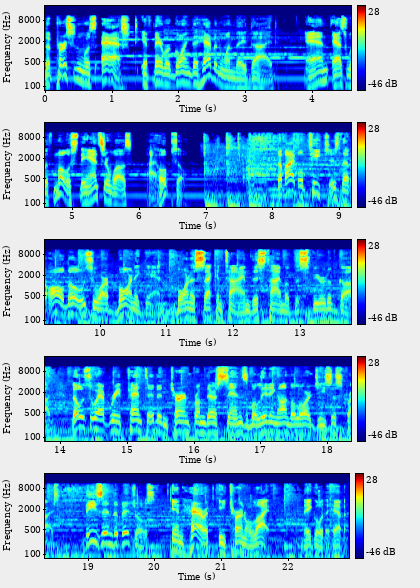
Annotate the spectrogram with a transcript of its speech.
The person was asked if they were going to heaven when they died, and as with most, the answer was, I hope so. The Bible teaches that all those who are born again, born a second time, this time of the Spirit of God, those who have repented and turned from their sins, believing on the Lord Jesus Christ, these individuals inherit eternal life. They go to heaven.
